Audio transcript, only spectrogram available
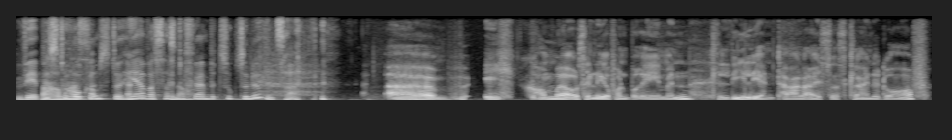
Wer bist Warum du? Wo kommst du her? Was hast genau. du für einen Bezug zu Löwenzahn? Ähm, ich komme aus der Nähe von Bremen. Lilienthal heißt das kleine Dorf.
